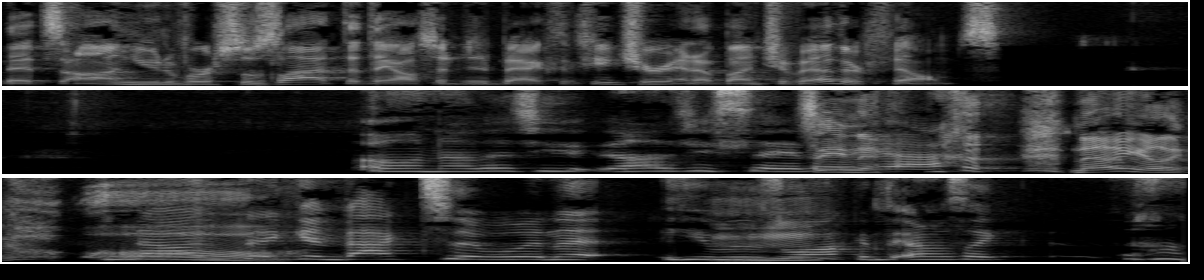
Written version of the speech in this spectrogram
that's on Universal's lot that they also did Back to the Future and a bunch of other films. Oh, now that you now that you say See, that, now- yeah. now you're like, oh, Now I'm thinking back to when it, he was Mhm. walking. Through, I was like, huh,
